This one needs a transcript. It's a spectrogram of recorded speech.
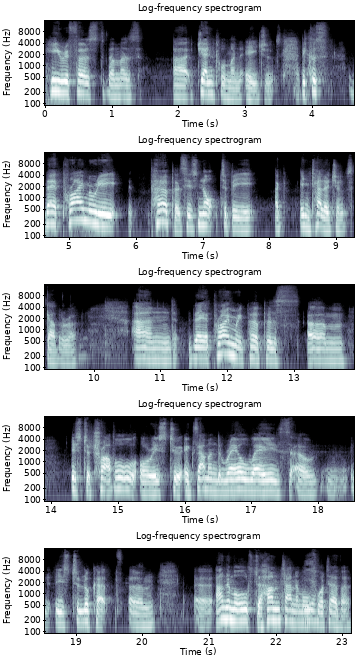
he refers to them as uh, gentleman agents because their primary purpose is not to be an intelligence gatherer. And their primary purpose um, is to travel or is to examine the railways, uh, is to look at um, uh, animals, to hunt animals, Yeah. whatever.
